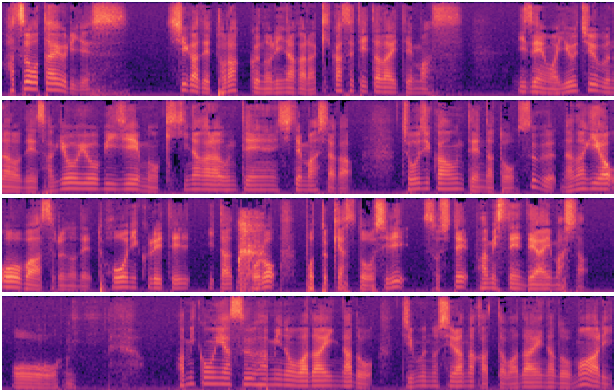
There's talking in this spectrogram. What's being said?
初お便りです。滋賀でトラック乗りながら聞かせていただいてます。以前は YouTube なので作業用 BGM を聞きながら運転してましたが、長時間運転だとすぐ7ギガオーバーするので途方に暮れていたところ、ポッドキャストを知り、そしてファミステに出会いました。おー。ファミコンやスーファミの話題など、自分の知らなかった話題などもあり、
